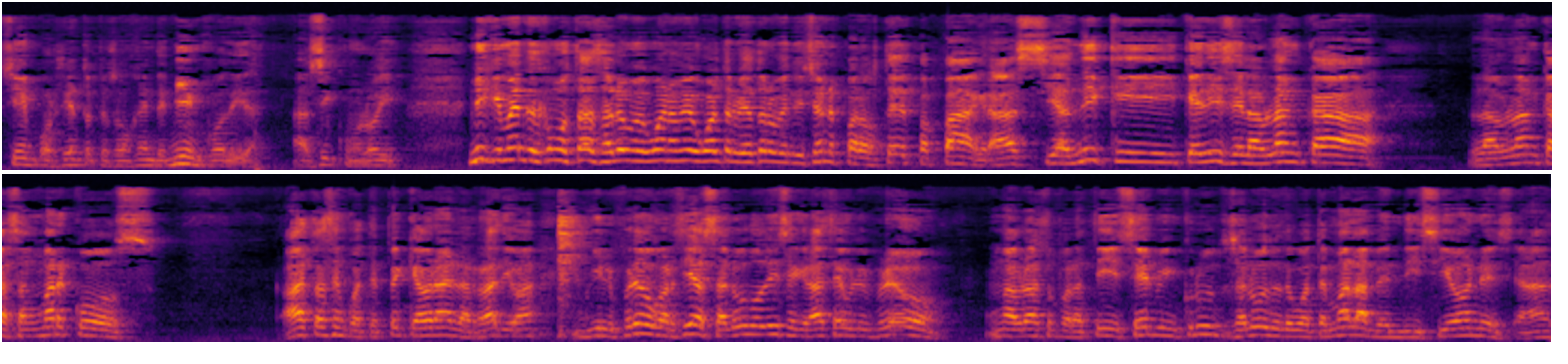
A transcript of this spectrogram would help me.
100% que son gente bien jodida, así como lo oí. Nicky Méndez, ¿cómo estás? Saludos, mi buen amigo Walter Villatoro, bendiciones para usted, papá. Gracias, Nicky. ¿Qué dice la Blanca? La Blanca San Marcos. Ah, estás en Coatepec ahora en la radio. ¿ah? Wilfredo García, saludos, dice, gracias, Wilfredo. Un abrazo para ti. Selvin Cruz, saludos desde Guatemala, bendiciones. Ah,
